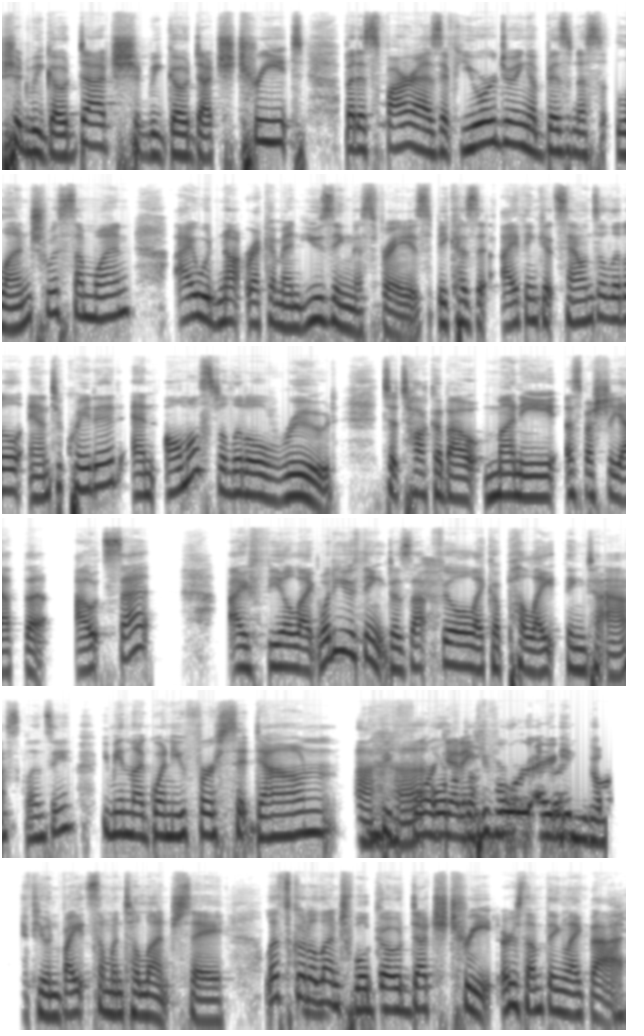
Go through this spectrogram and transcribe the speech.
should we go Dutch? Should we go Dutch treat? But as far as if you're doing a business lunch with someone, I would not recommend using this phrase because I think it sounds a little antiquated and almost a little rude to talk about money, especially at the outset. I feel like, what do you think? Does that feel like a polite thing to ask, Lindsay? you mean like when you first sit down Uh-huh. before Or getting before, before. If you invite someone to lunch, say, "Let's go to lunch. We'll go Dutch treat" or something like that.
